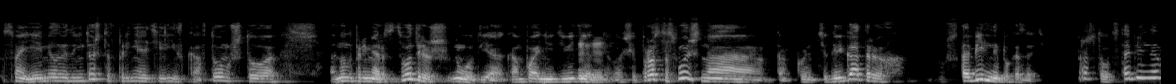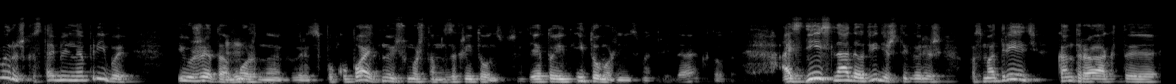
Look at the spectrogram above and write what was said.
смотри, я имел в виду не то, что в принятии риска, а в том, что, ну, например, смотришь, ну, вот я компанию дивиденды, mm-hmm. вообще просто смотришь на там какой-нибудь агрегаторах стабильный показатель. Просто вот стабильная выручка, стабильная прибыль, и уже там mm-hmm. можно, как говорится, покупать, ну, еще может там закрытонность посмотреть. И то, и, и то можно не смотреть, да, кто-то. А здесь надо, вот видишь, ты говоришь, посмотреть контракты,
